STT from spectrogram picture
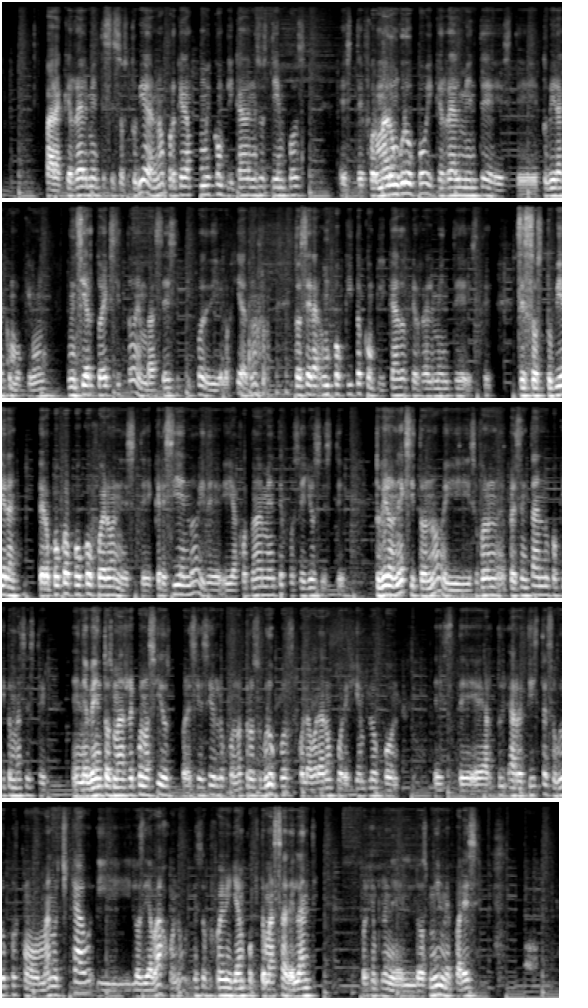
para que realmente se sostuviera, ¿no? Porque era muy complicado en esos tiempos este, formar un grupo y que realmente este, tuviera como que un, cierto éxito en base a ese tipo de ideologías, ¿no? Entonces era un poquito complicado que realmente este, se sostuvieran, pero poco a poco fueron este, creciendo y, afortunadamente pues ellos este, tuvieron éxito, ¿no? Y se fueron presentando un poquito más en eventos más reconocidos, por así decirlo, con otros grupos, colaboraron por ejemplo con artistas o grupos como Manu Chao y los de abajo, ¿no? Eso fue ya un poquito más adelante, por ejemplo en el 2000 me parece.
